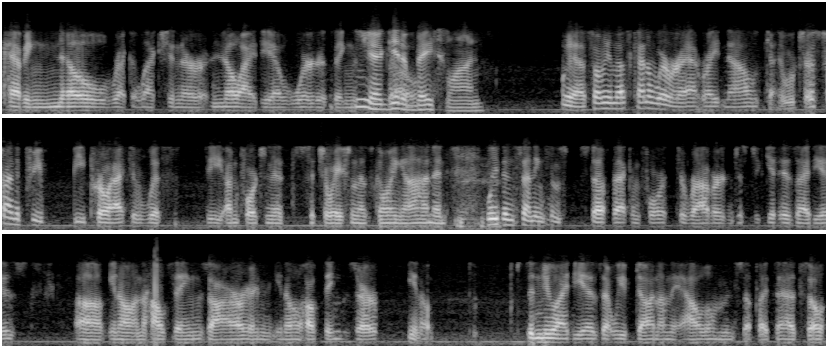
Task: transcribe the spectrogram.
having no recollection or no idea where things. Yeah, get a baseline. Yeah, so I mean, that's kind of where we're at right now. We're just trying to pre- be proactive with the unfortunate situation that's going on. And we've been sending some stuff back and forth to Robert just to get his ideas, uh, you know, on how things are and you know how things are, you know, the new ideas that we've done on the album and stuff like that. So,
